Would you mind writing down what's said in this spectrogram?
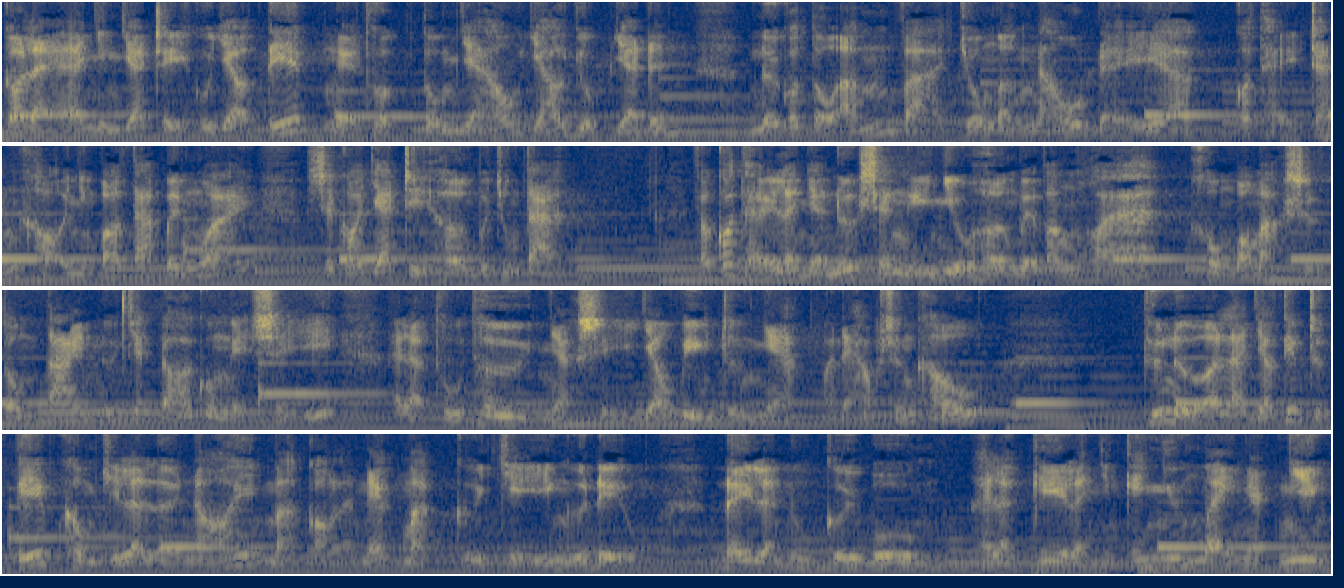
Có lẽ những giá trị của giao tiếp, nghệ thuật, tôn giáo, giáo dục gia đình, nơi có tổ ấm và chốn ẩn náu để à, có thể tránh khỏi những bão táp bên ngoài sẽ có giá trị hơn với chúng ta. Và có thể là nhà nước sẽ nghĩ nhiều hơn về văn hóa, không bỏ mặc sự tồn tại nửa chết đói của nghệ sĩ hay là thủ thư, nhạc sĩ, giáo viên trường nhạc và đại học sân khấu. Thứ nữa là giao tiếp trực tiếp không chỉ là lời nói mà còn là nét mặt, cử chỉ, ngữ điệu. Đây là nụ cười buồn hay là kia là những cái nhướng mày ngạc nhiên.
